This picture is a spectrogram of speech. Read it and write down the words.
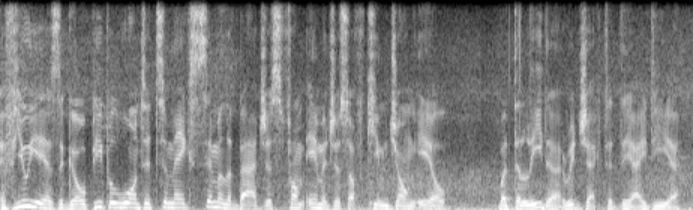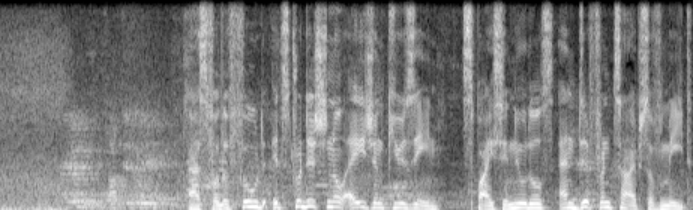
A few years ago, people wanted to make similar badges from images of Kim Jong-il, but the leader rejected the idea. As for the food, it's traditional Asian cuisine, spicy noodles and different types of meat.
